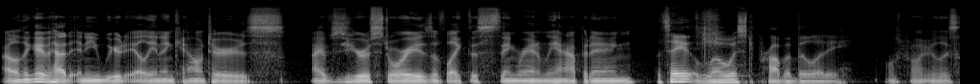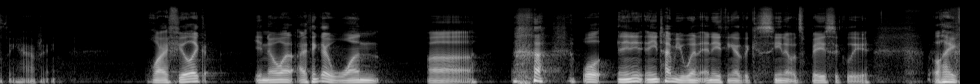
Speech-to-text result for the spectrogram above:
I don't think I've had any weird alien encounters. I have zero stories of like this thing randomly happening. Let's say lowest probability. It's probably really something happening. Well, I feel like, you know what? I think I won. Uh, well, any, anytime you win anything at the casino, it's basically like,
